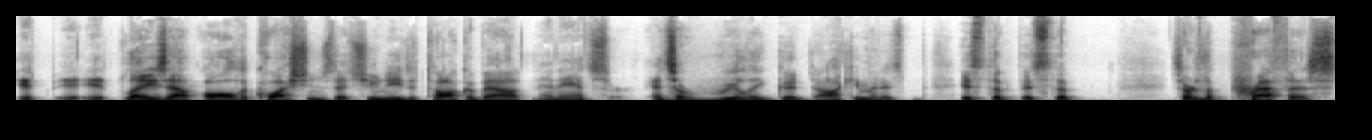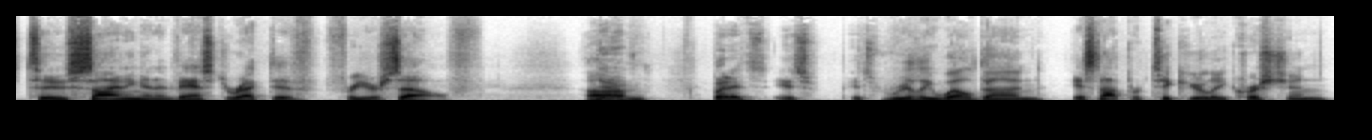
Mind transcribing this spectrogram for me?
it, it lays out all the questions that you need to talk about and answer. It's a really good document. It's it's the it's the sort of the preface to signing an advance directive for yourself. Um, But it's it's it's really well done. It's not particularly Christian,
